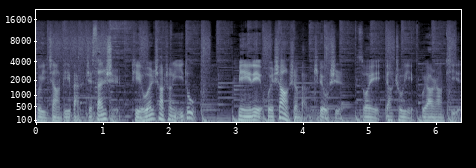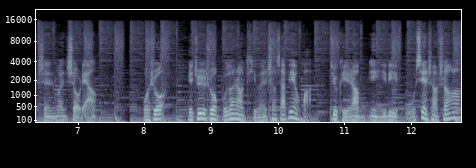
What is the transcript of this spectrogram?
会降低百分之三十；体温上升一度，免疫力会上升百分之六十。所以要注意，不要让体升温受凉。我说，也就是说，不断让体温上下变化，就可以让免疫力无限上升了。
